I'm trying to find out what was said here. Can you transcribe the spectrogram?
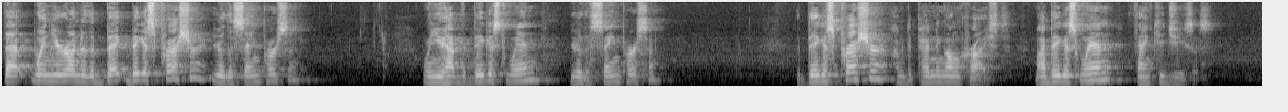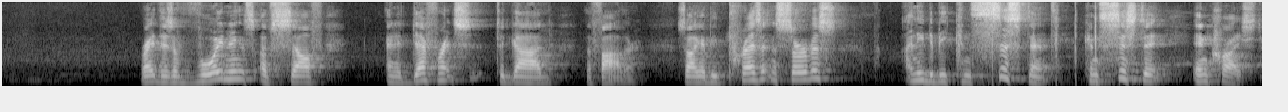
That when you're under the biggest pressure, you're the same person. When you have the biggest win, you're the same person. The biggest pressure, I'm depending on Christ. My biggest win, thank you, Jesus. Right? There's avoidance of self and a deference to God the Father. So I gotta be present in service. I need to be consistent, consistent in Christ.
